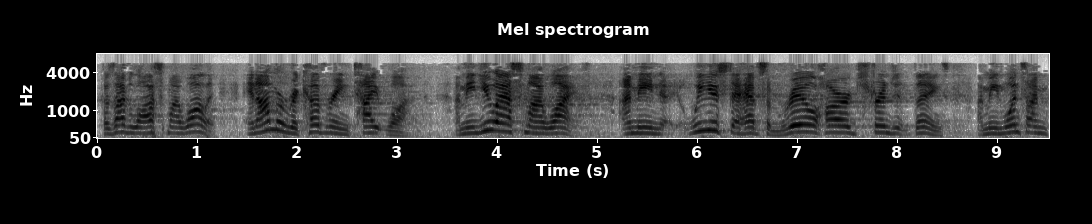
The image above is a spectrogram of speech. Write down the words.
because I've lost my wallet, and I'm a recovering tightwad. I mean, you ask my wife. I mean, we used to have some real hard, stringent things. I mean, one time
